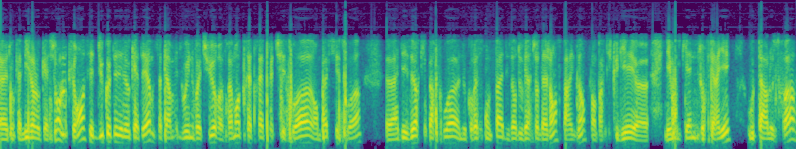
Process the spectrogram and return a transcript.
Euh, donc, la mise en location, en l'occurrence, et du côté des locataires, ça permet de louer une voiture vraiment très très près de chez soi, en bas de chez soi, euh, à des heures qui parfois ne correspondent pas à des heures d'ouverture d'agence, par exemple, en particulier euh, les week-ends, jours fériés ou tard le soir,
